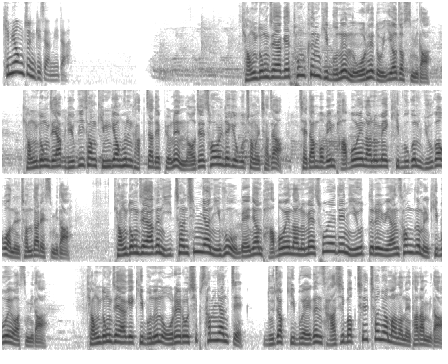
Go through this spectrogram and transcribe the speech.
김형준 기자입니다. 경동제약의 통큰 기부는 올해도 이어졌습니다. 경동제약 류기성 김경훈 각자 대표는 어제 서울대 교구청을 찾아 재단법인 바보의 나눔의 기부금 6억 원을 전달했습니다. 경동제약은 2010년 이후 매년 바보의 나눔에 소외된 이웃들을 위한 성금을 기부해왔습니다. 경동제약의 기부는 올해로 13년째, 누적 기부액은 40억 7천여만 원에 달합니다.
